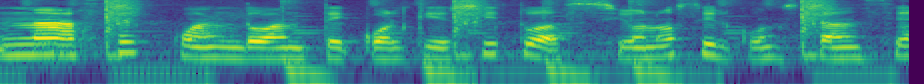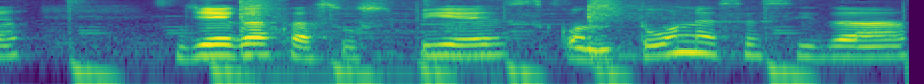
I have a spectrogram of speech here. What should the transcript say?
nace cuando ante cualquier situación o circunstancia llegas a sus pies con tu necesidad,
